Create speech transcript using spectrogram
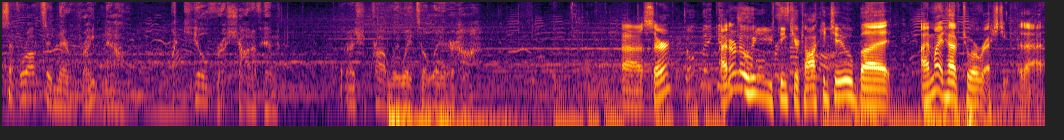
Sephiroth's in there right now. We're kill for a shot of him. But I should probably wait till later, huh? Uh, sir? I don't know who you think you're talking to, but I might have to arrest you for that.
